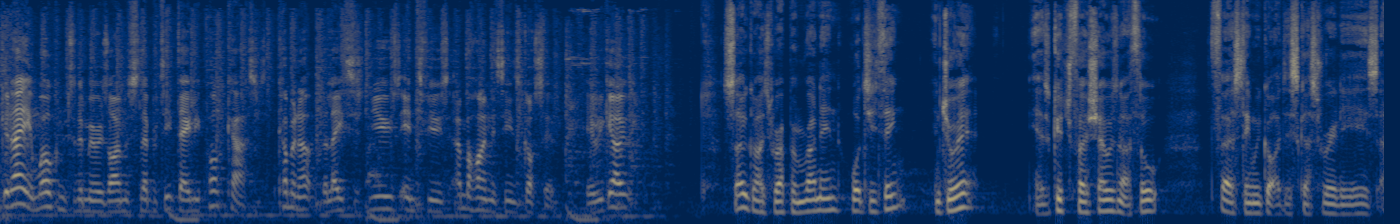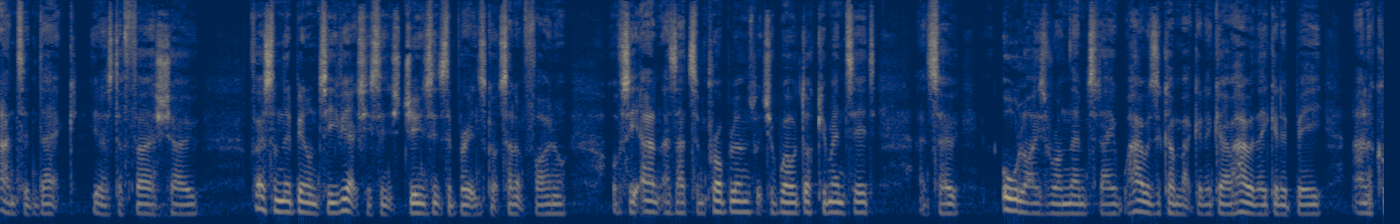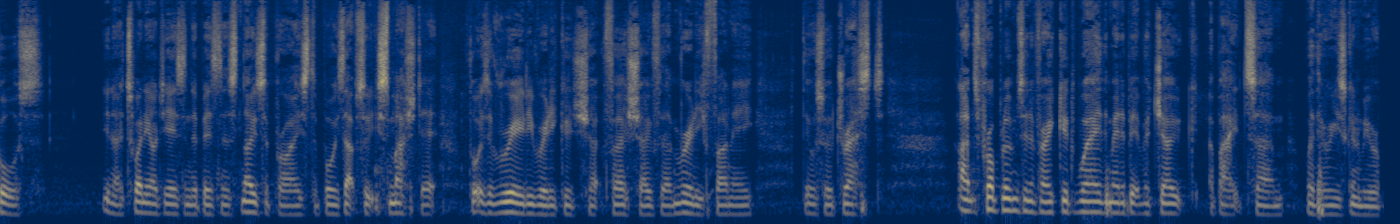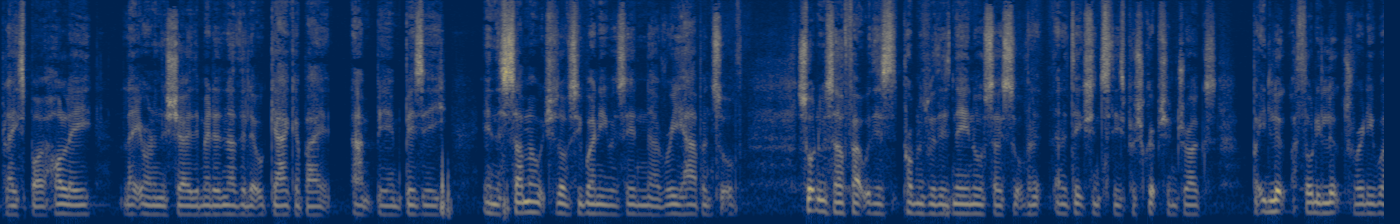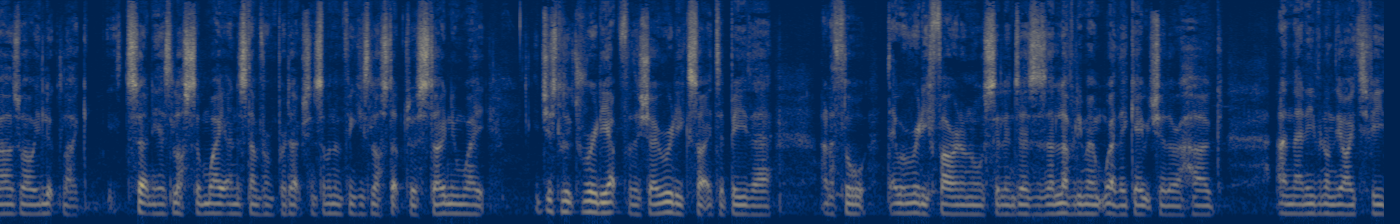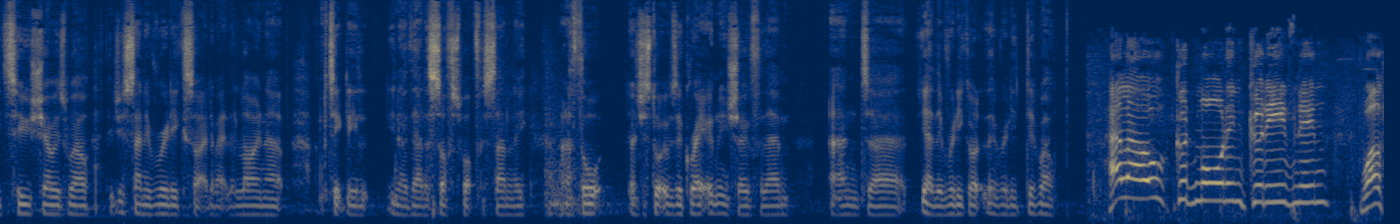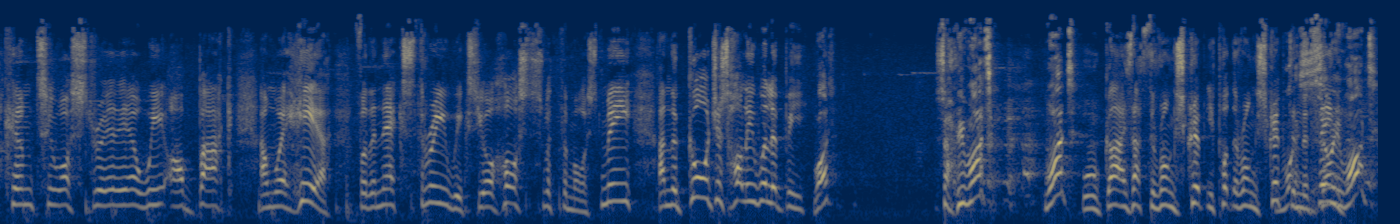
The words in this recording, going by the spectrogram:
G'day and welcome to the Mirrors I'm a Celebrity Daily Podcast. Coming up, the latest news, interviews, and behind the scenes gossip. Here we go. So, guys, we're up and running. What do you think? Enjoy it? Yeah, it was a good first show, wasn't it? I thought. First thing we've got to discuss really is Ant and Dec. You know, it's the first show, first time they've been on TV actually since June, since the Britain's Got Talent final. Obviously, Ant has had some problems which are well documented, and so all eyes were on them today. How is the comeback going to go? How are they going to be? And of course, you know, 20 odd years in the business, no surprise, the boys absolutely smashed it. Thought it was a really, really good show, first show for them, really funny. They also addressed Ant's problems in a very good way. They made a bit of a joke about um, whether he's going to be replaced by Holly. Later on in the show, they made another little gag about Ant being busy in the summer, which was obviously when he was in uh, rehab and sort of sorting himself out with his problems with his knee and also sort of an, an addiction to these prescription drugs. But he looked, I thought he looked really well as well. He looked like certainly has lost some weight. I understand from production, some of them think he's lost up to a stone in weight. He just looked really up for the show, really excited to be there. And I thought they were really firing on all cylinders. There's a lovely moment where they gave each other a hug. And then even on the ITV2 show as well, they just sounded really excited about the lineup. And particularly, you know, they had a soft spot for Stanley. And I thought, I just thought it was a great opening show for them and uh, yeah, they really got they really did well. Hello, good morning, good evening. Welcome to Australia. We are back and we're here for the next three weeks. Your hosts with the most, me and the gorgeous Holly Willoughby. What? Sorry, what? What? Oh, guys, that's the wrong script. You put the wrong script what? in the thing. Sorry, what?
